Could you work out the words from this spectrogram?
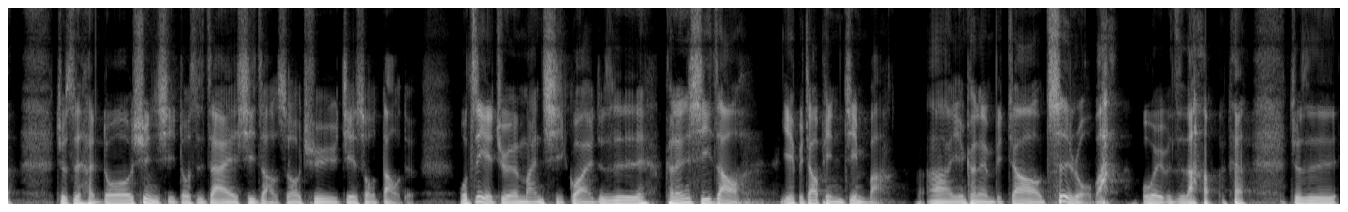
就是很多讯息都是在洗澡的时候去接收到的。我自己也觉得蛮奇怪，就是可能洗澡也比较平静吧，啊，也可能比较赤裸吧，我也不知道。就是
